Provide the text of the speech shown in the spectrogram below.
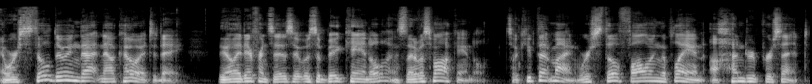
And we're still doing that in Alcoa today. The only difference is it was a big candle instead of a small candle. So keep that in mind. We're still following the plan 100%.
